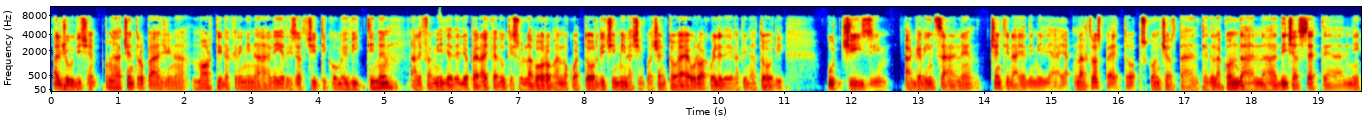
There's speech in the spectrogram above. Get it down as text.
al giudice, a centropagina, morti da criminali, risarciti come vittime, alle famiglie degli operai caduti sul lavoro vanno 14.500 euro, a quelle dei rapinatori uccisi a Grinzane centinaia di migliaia. Un altro aspetto sconcertante della condanna a 17 anni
